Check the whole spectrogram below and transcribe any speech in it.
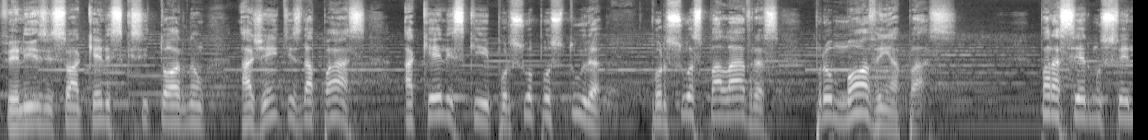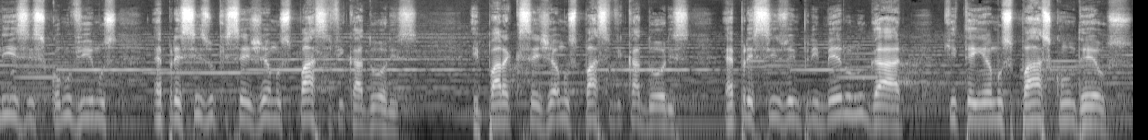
Felizes são aqueles que se tornam agentes da paz, aqueles que, por sua postura, por suas palavras, promovem a paz. Para sermos felizes, como vimos, é preciso que sejamos pacificadores. E para que sejamos pacificadores, é preciso, em primeiro lugar, que tenhamos paz com Deus.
